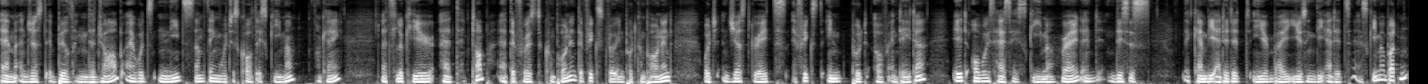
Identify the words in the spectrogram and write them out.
am just building the job, I would need something which is called a schema. Okay. Let's look here at the top at the first component, the fixed flow input component, which just creates a fixed input of a data. It always has a schema, right? And this is it can be edited here by using the edit schema button.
